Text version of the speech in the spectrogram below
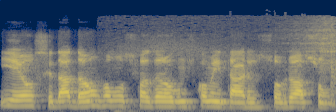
eu, cidadão, vamos fazer alguns comentários sobre o assunto.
